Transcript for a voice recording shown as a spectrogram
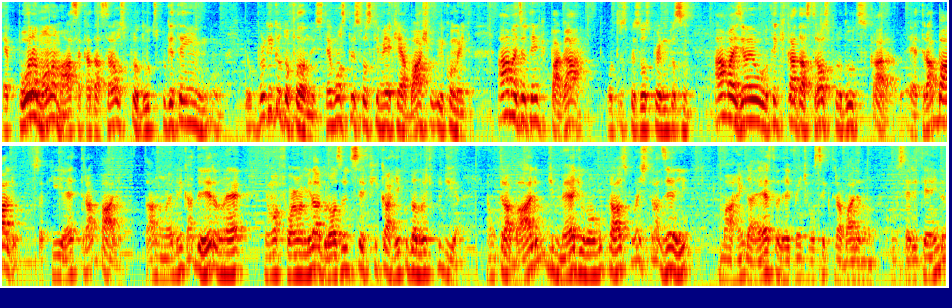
é pôr a mão na massa, cadastrar os produtos, porque tem. Por que, que eu estou falando isso? Tem algumas pessoas que vêm aqui abaixo e comentam: ah, mas eu tenho que pagar. Outras pessoas perguntam assim: ah, mas eu tenho que cadastrar os produtos. Cara, é trabalho. Isso aqui é trabalho, tá? Não é brincadeira, não é uma forma milagrosa de você ficar rico da noite pro dia. É um trabalho de médio e longo prazo que vai te trazer aí uma renda extra, de repente você que trabalha no, no CLT ainda,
